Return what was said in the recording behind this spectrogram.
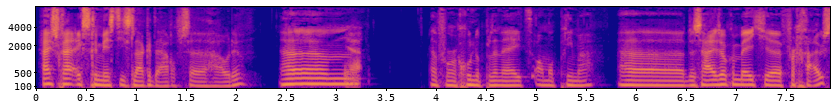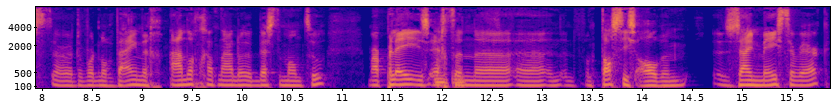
hij is vrij extremistisch, laat ik het daarop houden. Ehm, Ja. En voor een groene planeet, allemaal prima. Dus hij is ook een beetje verguisd. Er, er wordt nog weinig aandacht gaat naar de beste man toe. Maar Play is echt Mhm. een, een, een fantastisch album. Zijn meesterwerk.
